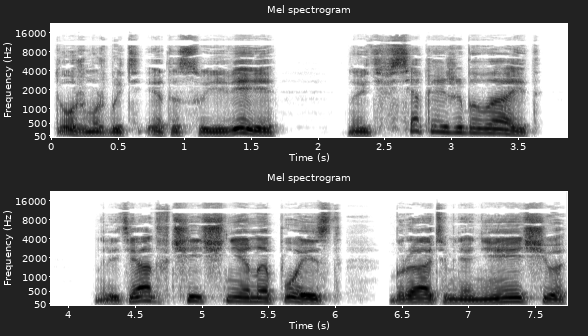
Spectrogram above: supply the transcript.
Тоже, может быть, это суеверие, но ведь всякое же бывает. Налетят в Чечне на поезд, брать у меня нечего,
